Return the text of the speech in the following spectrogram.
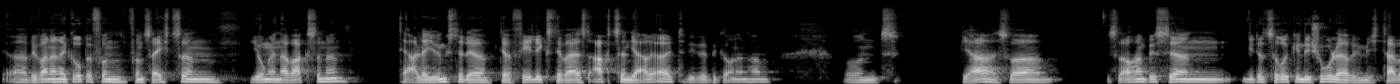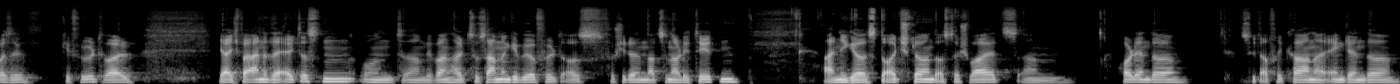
Ja, wir waren eine Gruppe von, von 16 jungen Erwachsenen. Der allerjüngste, der, der Felix, der war erst 18 Jahre alt, wie wir begonnen haben. Und ja, es war es war auch ein bisschen wieder zurück in die Schule, habe ich mich teilweise gefühlt, weil ja, ich war einer der Ältesten und ähm, wir waren halt zusammengewürfelt aus verschiedenen Nationalitäten. Einige aus Deutschland, aus der Schweiz, ähm, Holländer, Südafrikaner, Engländer.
